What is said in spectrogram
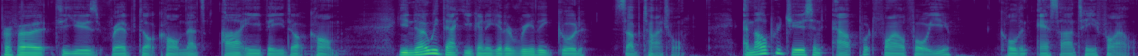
prefer to use rev.com, that's rev.com. You know, with that, you're going to get a really good subtitle. And they'll produce an output file for you called an SRT file.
